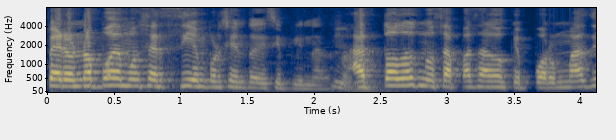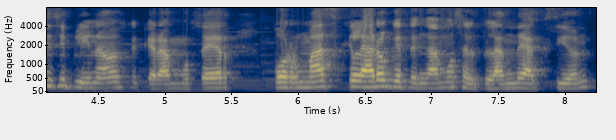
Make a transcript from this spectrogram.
pero no podemos ser 100% disciplinados. No. A todos nos ha pasado que por más disciplinados que queramos ser, por más claro que tengamos el plan de acción,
